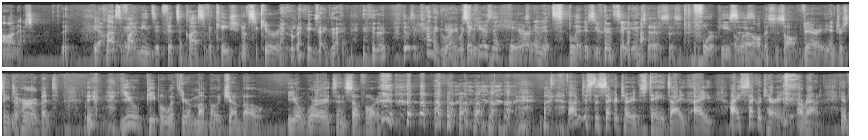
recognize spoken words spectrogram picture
on it. Yeah. classified Yeah. means it fits a classification of security. right, exactly. There- there's a category. which so we- here's a hair, and it's split, as you can see, into four pieces. Well, this is all very interesting to her, but you people with your mumbo jumbo, your words and so forth. I'm just the Secretary of State. I, I, I secretary around. And,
